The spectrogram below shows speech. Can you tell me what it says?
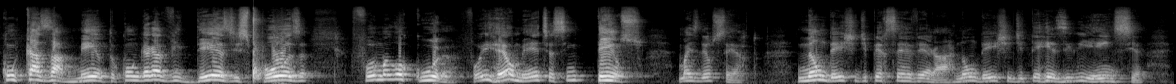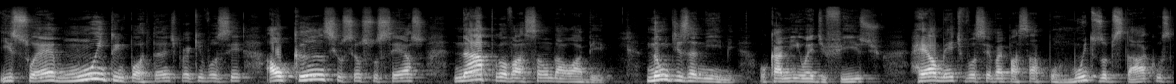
com casamento, com gravidez de esposa, foi uma loucura. Foi realmente assim tenso, mas deu certo. Não deixe de perseverar, não deixe de ter resiliência. Isso é muito importante para que você alcance o seu sucesso na aprovação da OAB. Não desanime, o caminho é difícil, realmente você vai passar por muitos obstáculos,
